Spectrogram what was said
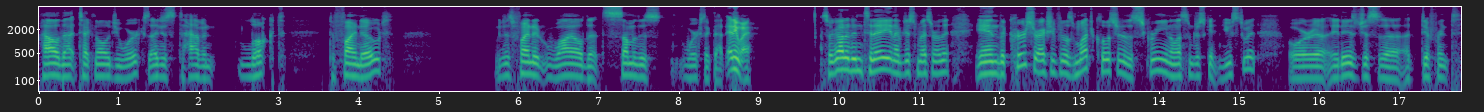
how that technology works. I just haven't looked to find out. I just find it wild that some of this works like that. Anyway, so I got it in today and I've just messed around with it. And the cursor actually feels much closer to the screen unless I'm just getting used to it. Or uh, it is just a, a, different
